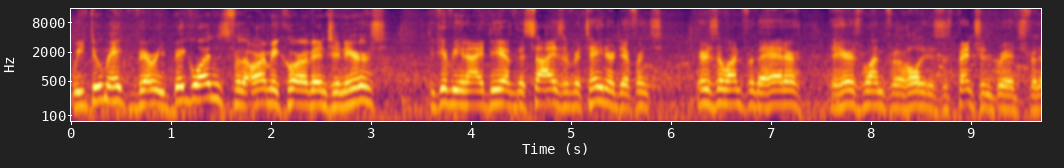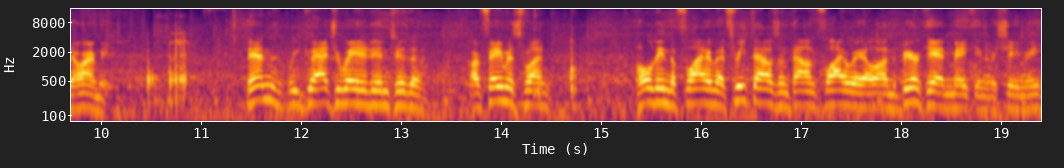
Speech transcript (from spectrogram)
We do make very big ones for the Army Corps of Engineers. To give you an idea of the size of retainer difference, here's the one for the header, and here's one for holding the suspension bridge for the Army. Then we graduated into the, our famous one, holding the fly, of a 3,000 pound flywheel on the beer can making machinery.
